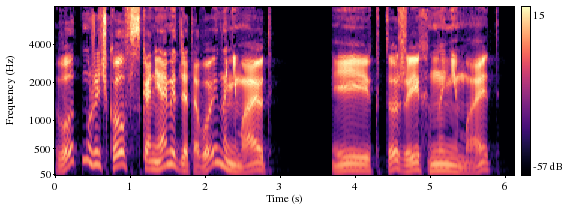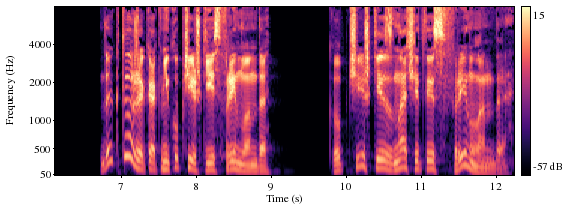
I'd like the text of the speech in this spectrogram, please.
Вот мужичков с конями для того и нанимают. И кто же их нанимает? Да кто же, как не купчишки из Фринланда? Купчишки, значит, из Фринланда,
